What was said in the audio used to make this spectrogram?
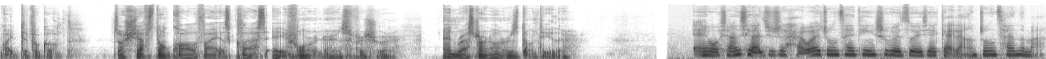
quite difficult. So chefs don't qualify as class A foreigners for sure. And restaurant owners don't either. 哎，我想起来，就是海外中餐厅是会做一些改良中餐的嘛，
